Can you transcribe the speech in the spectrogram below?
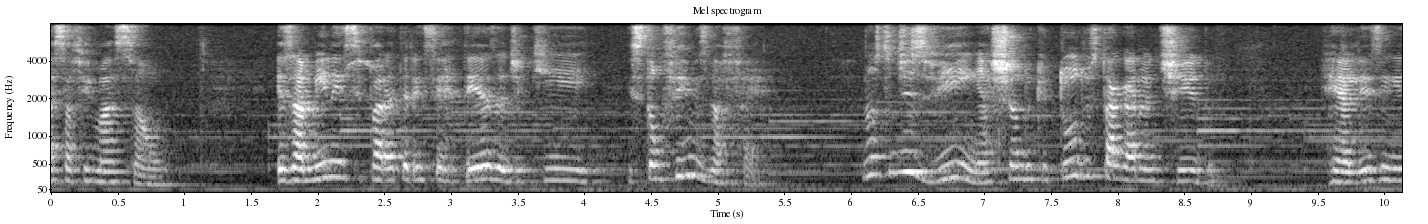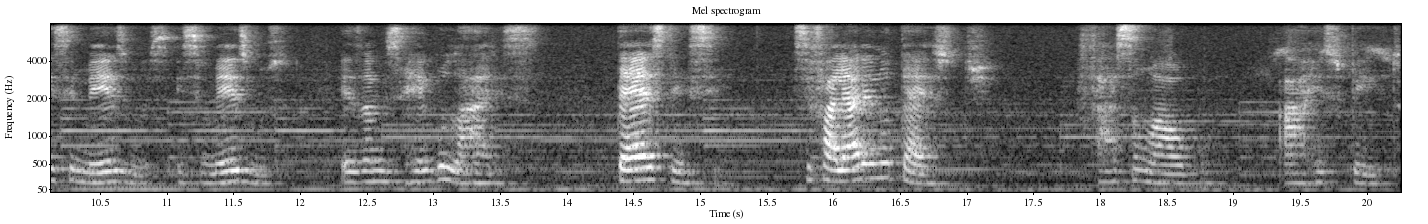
essa afirmação: Examinem-se para terem certeza de que estão firmes na fé. Não se desviem achando que tudo está garantido. Realizem em si mesmos, em si mesmos exames regulares. Testem-se. Se falharem no teste, façam algo a respeito.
